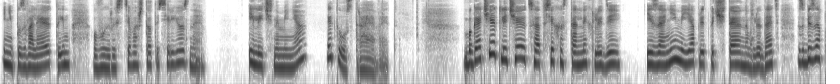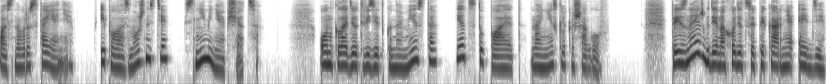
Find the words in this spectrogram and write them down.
и не позволяют им вырасти во что-то серьезное. И лично меня это устраивает. Богачи отличаются от всех остальных людей, и за ними я предпочитаю наблюдать с безопасного расстояния и, по возможности, с ними не общаться. Он кладет визитку на место и отступает на несколько шагов. «Ты знаешь, где находится пекарня Эдди?»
